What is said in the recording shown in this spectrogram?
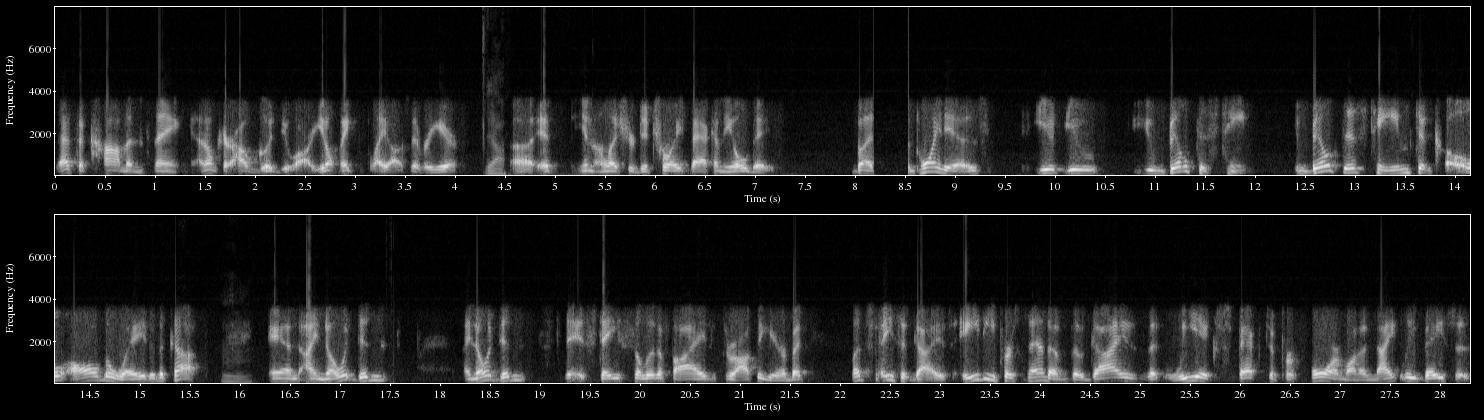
That's a common thing. I don't care how good you are; you don't make the playoffs every year. Yeah. Uh, it you know unless you're Detroit back in the old days. But the point is, you you you built this team. You built this team to go all the way to the cup. Mm. And I know it didn't. I know it didn't stay solidified throughout the year, but let's face it, guys, 80% of the guys that we expect to perform on a nightly basis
